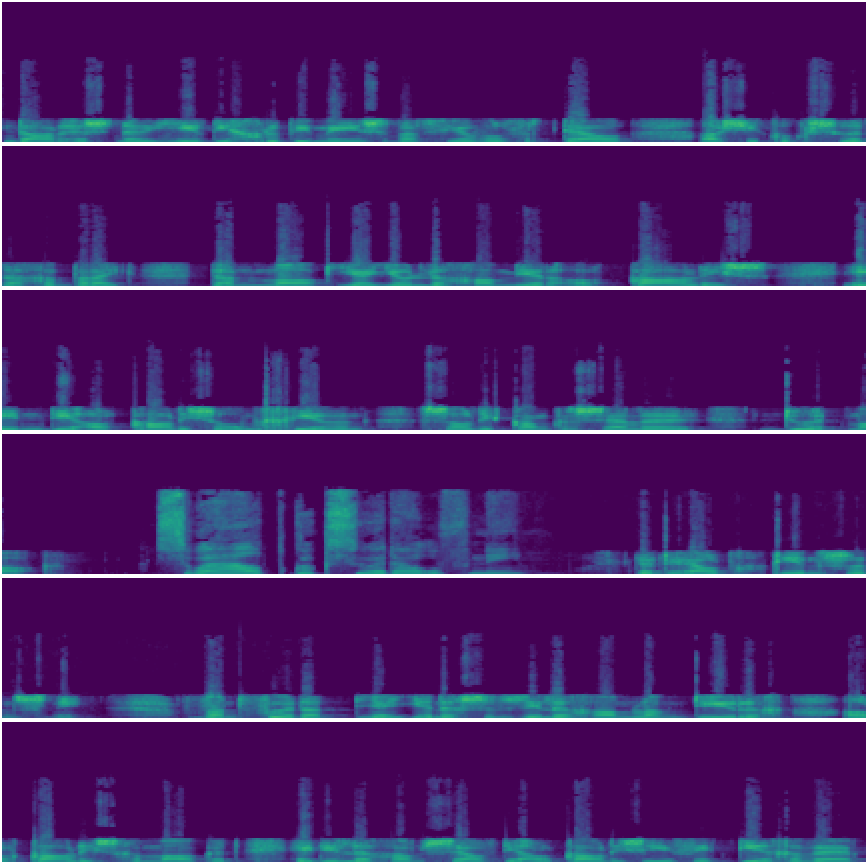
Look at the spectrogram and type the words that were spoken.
Daar is nou hierdie groepie mense wat vir jou wil vertel, as jy koeksoda gebruik, dan maak jy jou liggaam meer alkalies en die alkalisiese omgewing sal die kankerselle doodmaak. So help koeksoda of nie? Dit help geensins nie want voordat jy enigsins die liggaam lankdurig alkalies gemaak het, het die liggaam self die alkalisiese effek teëgewerk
